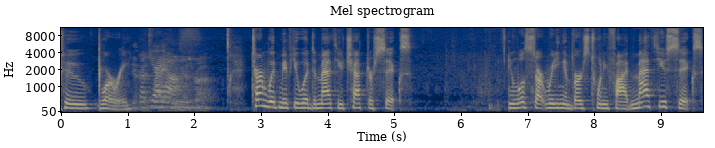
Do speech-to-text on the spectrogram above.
to worry. That's right. Turn with me, if you would, to Matthew chapter 6. And we'll start reading in verse 25. Matthew 6,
